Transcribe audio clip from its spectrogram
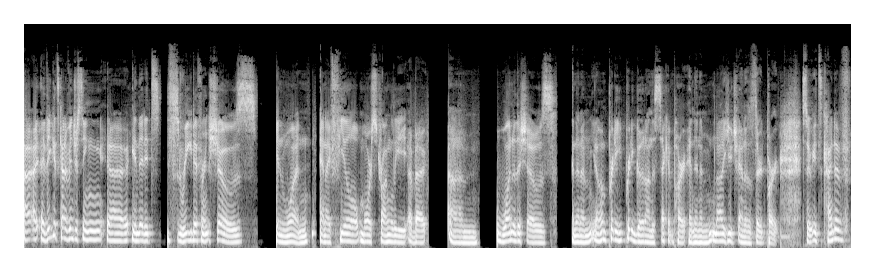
I, I think it's kind of interesting uh, in that it's three different shows in one, and I feel more strongly about um, one of the shows, and then I'm you know I'm pretty pretty good on the second part, and then I'm not a huge fan of the third part. So it's kind of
